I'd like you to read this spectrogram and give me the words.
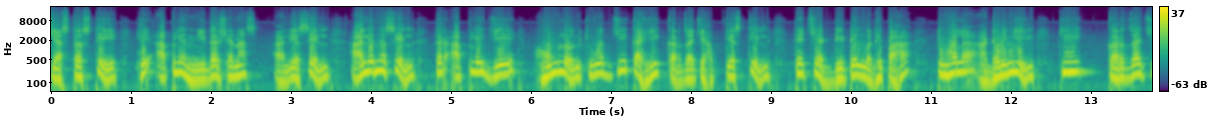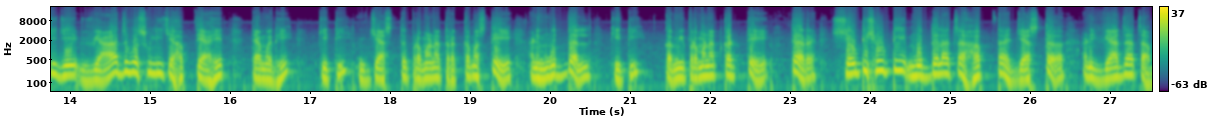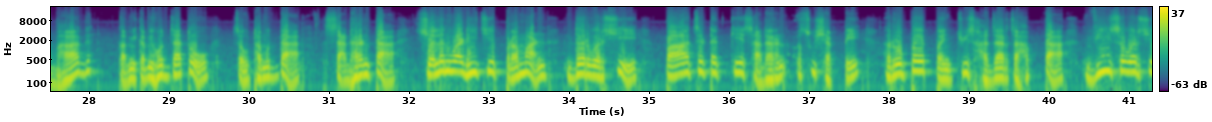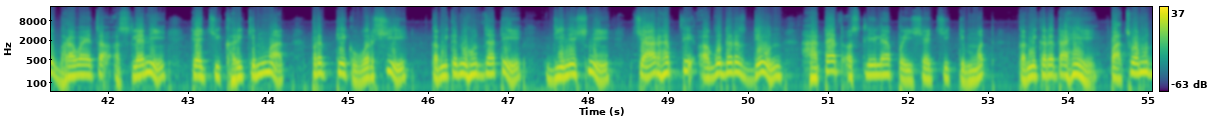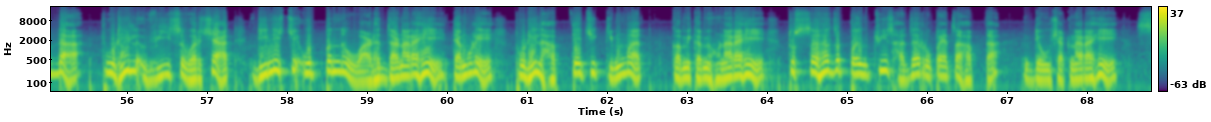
जास्त असते. हे आपल्या निदर्शनास आले असेल आले नसेल तर आपले जे होम लोन किंवा जे काही कर्जाचे हप्ते असतील त्याच्या डिटेलमध्ये पहा. तुम्हाला आढळून येईल की कर्जाचे जे व्याज वसुलीचे हप्ते आहेत त्यामध्ये किती जास्त प्रमाणात रक्कम असते आणि मुद्दल किती कमी प्रमाणात कटते तर शेवटी शेवटी मुद्दलाचा हप्ता जास्त आणि व्याजाचा भाग कमी कमी होत जातो. चौथा मुद्दा साधारणतः चलनवाढीचे प्रमाण दरवर्षी पाच टक्के साधारण असू शकते. रुपये पंचवीस हजारचा हप्ता वीस वर्षे भरावायचा असल्याने त्याची खरी किंमत प्रत्येक वर्षी कमी कमी होत जाते. दिनेशने चार हप्ते अगोदरच देऊन हातात असलेल्या पैशाची किंमत कमी करत आहे. पाचवा मुद्दा पुढील वीस वर्षात दिनेशचे उत्पन्न वाढत जाणार आहे. त्यामुळे पुढील हप्त्याची किंमत कमी कमी होणार आहे. तो सहज पंचवीस हजार रुपयाचा हप्ता देऊ शकणार आहे.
